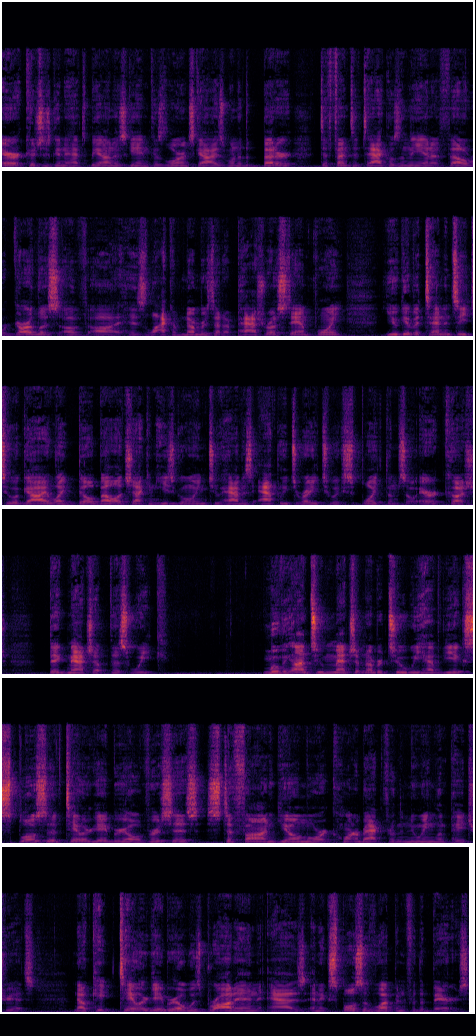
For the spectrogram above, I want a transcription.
Eric Kush is going to have to be on his game because Lawrence Guy is one of the better defensive tackles in the NFL, regardless of uh, his lack of numbers at a pass rush standpoint. You give a tendency to a guy like Bill Belichick, and he's going to have his athletes ready to exploit them. So, Eric Kush, big matchup this week. Moving on to matchup number two, we have the explosive Taylor Gabriel versus Stephon Gilmore, cornerback for the New England Patriots. Now, Taylor Gabriel was brought in as an explosive weapon for the Bears.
